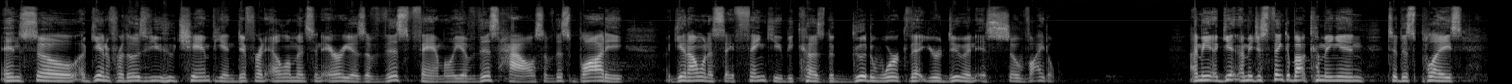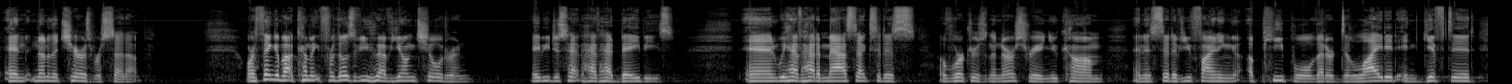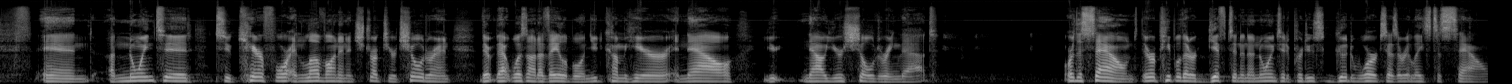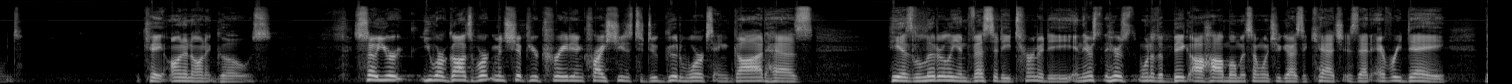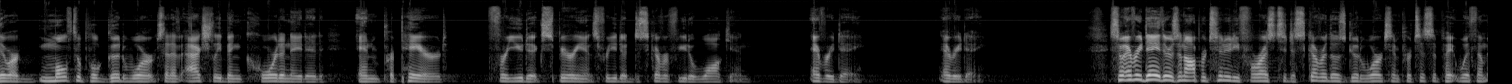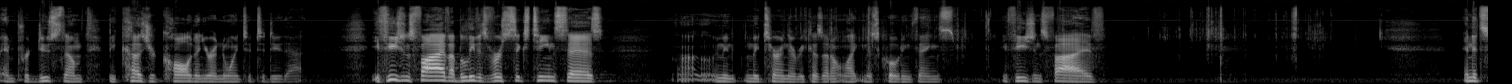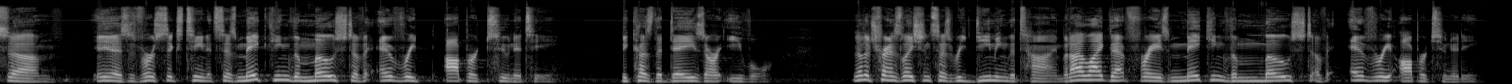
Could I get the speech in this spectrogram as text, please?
And so, again, for those of you who champion different elements and areas of this family, of this house, of this body, again, I want to say thank you because the good work that you're doing is so vital. I mean, again, I mean, just think about coming in to this place and none of the chairs were set up. Or think about coming, for those of you who have young children, maybe you just have, have had babies and we have had a mass exodus of workers in the nursery and you come and instead of you finding a people that are delighted and gifted and anointed to care for and love on and instruct your children that was not available. And you'd come here and now you now you're shouldering that. Or the sound. There are people that are gifted and anointed to produce good works as it relates to sound. Okay on and on it goes so you're you are God's workmanship. You're created in Christ Jesus to do good works, and God has He has literally invested eternity. And there's here's one of the big aha moments I want you guys to catch is that every day there are multiple good works that have actually been coordinated and prepared for you to experience, for you to discover, for you to walk in. Every day. Every day. So every day there's an opportunity for us to discover those good works and participate with them and produce them because you're called and you're anointed to do that. Ephesians 5, I believe it's verse 16, says, uh, let, me, let me turn there because I don't like misquoting things. Ephesians 5. And it's, um, it's verse 16. It says, making the most of every opportunity because the days are evil. Another translation says redeeming the time, but I like that phrase, making the most of every opportunity.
